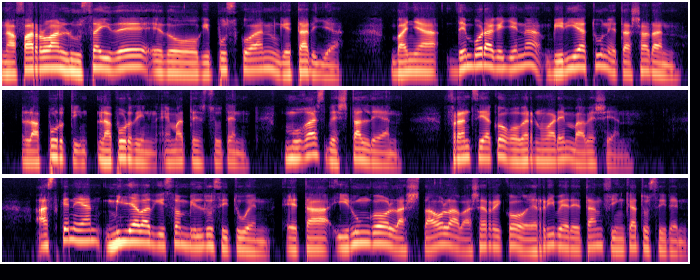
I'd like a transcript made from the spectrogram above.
Nafarroan luzaide edo gipuzkoan getaria, baina denbora gehiena biriatun eta saran, lapurtin, lapurdin ematez zuten, mugaz bestaldean, Frantziako gobernuaren babesean. Azkenean mila bat gizon bildu zituen eta irungo lastaola baserriko herriberetan finkatu ziren.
